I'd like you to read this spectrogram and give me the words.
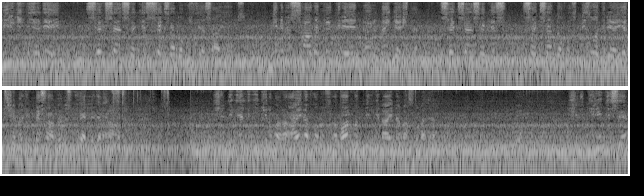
1-2 diye değil 88 89 diye sayıyoruz. Minibüs sağdaki direğin önünden geçti. 88 89 biz o direğe yetişemedik mesafemiz güvenli demektir. Şimdi geldik iki numara ayna konusuna. Var mı bilgin ayna nasıl olacak? Birincisi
